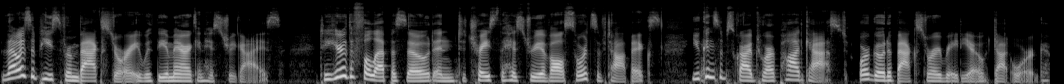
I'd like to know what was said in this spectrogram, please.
That was a piece from Backstory with the American History Guys. To hear the full episode and to trace the history of all sorts of topics, you can subscribe to our podcast or go to backstoryradio.org.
